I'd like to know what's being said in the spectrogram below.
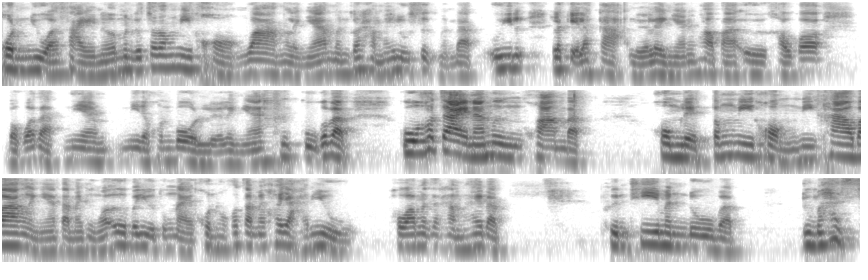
คนอยู่อาศัยเนอะมันก็จะต้องมีของวางอะไรเงี้ย มันก็ทำให้รู้สึกเหมือนแบบ อุ้ยระเกะระกะหรืออะไรเงี้ยนึกภาพปะเออเขาก็บอกว่าแบบเนี่ยมีแต่คนบ่นหรืออะไรเงี้ยกูก็แบบกูเข้าใจนะมึงความแบบโฮมเลสต้องมีของมีข้าวบ้างอะไรเงี้ยแต่หมายถึงว่าเออไปอยู่ตรงไหนคนเขาก็จะไม่ค่อยอยากให้ไปอยู่ เพราะว่ามันจะทำให้แบบพื้นที่มันดูแบบดูไม่ไฮโซ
